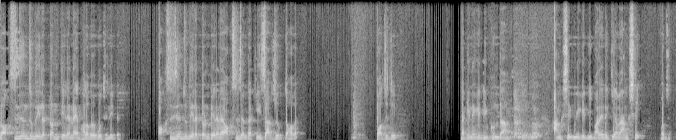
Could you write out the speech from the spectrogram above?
অক্সিজেন যদি ইলেকট্রন টেনে নেয়, ভালো করে বুঝে নিবে। অক্সিজেন যদি ইলেকট্রন টেনে নেয়, অক্সিজেনটা কি চার্জ যুক্ত হবে? পজিটিভ নাকি নেগেটিভ কোনটা? আংশিক নেগেটিভ আর এটা কি হবে? আংশিক পজিটিভ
